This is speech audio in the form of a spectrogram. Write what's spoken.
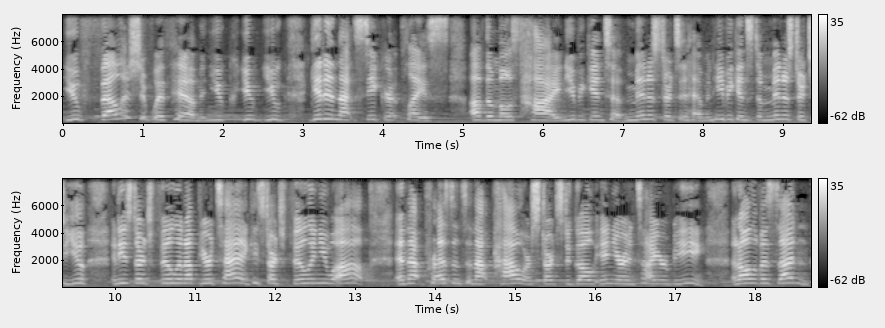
You fellowship with him and you you you get in that secret place of the most high and you begin to minister to him and he begins to minister to you and he starts filling up your tank. He starts filling you up and that presence and that power starts to go in your entire being. And all of a sudden,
